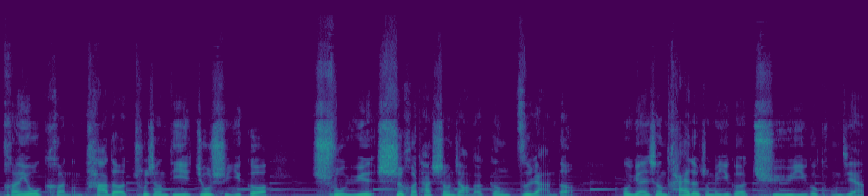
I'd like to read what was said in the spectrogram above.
很有可能它的出生地就是一个属于适合它生长的更自然的、更原生态的这么一个区域、一个空间。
